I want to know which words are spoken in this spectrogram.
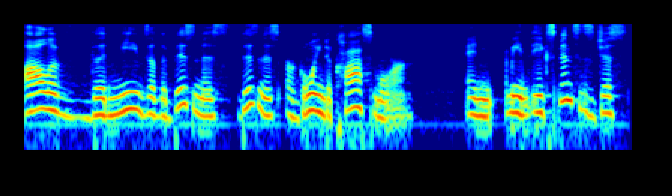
all of the needs of the business business are going to cost more. And I mean, the expenses just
